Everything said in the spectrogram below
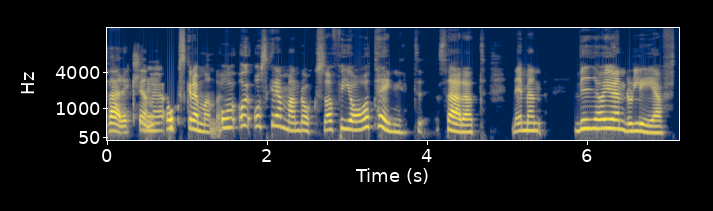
Verkligen. Eh, och skrämmande. Och, och, och, skrämmande också, för jag har tänkt så här att, nej men vi har ju ändå levt,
